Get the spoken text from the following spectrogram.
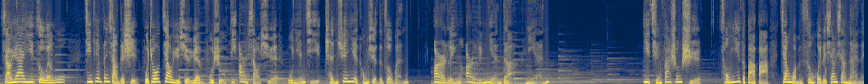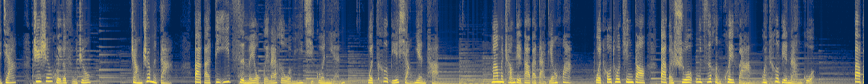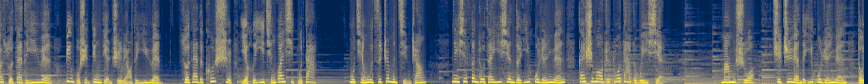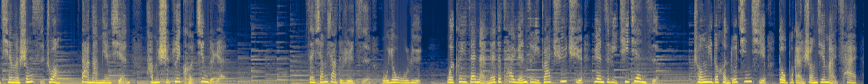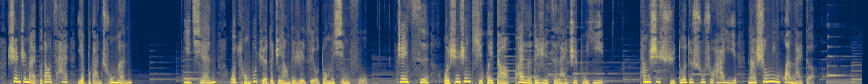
小鱼阿姨作文屋，今天分享的是福州教育学院附属第二小学五年级陈轩烨同学的作文。二零二零年的年，疫情发生时，从医的爸爸将我们送回了乡下奶奶家，只身回了福州。长这么大，爸爸第一次没有回来和我们一起过年，我特别想念他。妈妈常给爸爸打电话。我偷偷听到爸爸说物资很匮乏，我特别难过。爸爸所在的医院并不是定点治疗的医院，所在的科室也和疫情关系不大。目前物资这么紧张，那些奋斗在一线的医护人员该是冒着多大的危险？妈妈说，去支援的医护人员都签了生死状，大难面前，他们是最可敬的人。在乡下的日子无忧无虑，我可以在奶奶的菜园子里抓蛐蛐，院子里踢毽子。城里的很多亲戚都不敢上街买菜，甚至买不到菜也不敢出门。以前我从不觉得这样的日子有多么幸福，这次我深深体会到快乐的日子来之不易，他们是许多的叔叔阿姨拿生命换来的。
